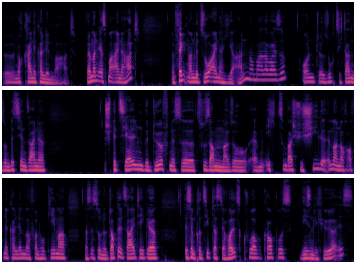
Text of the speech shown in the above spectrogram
äh, noch keine Kalimba hat. Wenn man erstmal eine hat, dann fängt man mit so einer hier an normalerweise und äh, sucht sich dann so ein bisschen seine speziellen Bedürfnisse zusammen. Also ähm, ich zum Beispiel schiele immer noch auf eine Kalimba von Hokema. Das ist so eine doppelseitige. Ist im Prinzip, dass der Holzkorpus wesentlich höher ist,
